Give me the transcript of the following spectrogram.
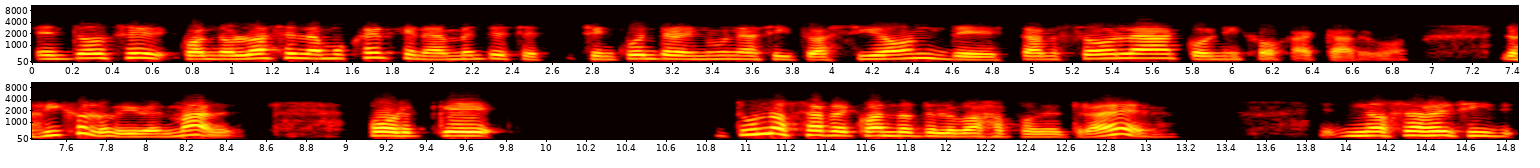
Entonces, cuando lo hace la mujer, generalmente se, se encuentra en una situación de estar sola con hijos a cargo. Los hijos lo viven mal, porque tú no sabes cuándo te lo vas a poder traer no sabes si,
